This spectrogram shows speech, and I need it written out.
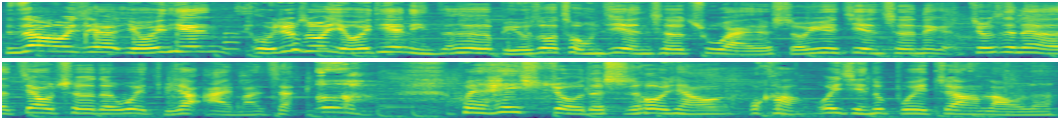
你知道我就有一天我就说有一天你那个比如说从计程车出来的时候，因为计程车那个就是那个轿车的位置比较矮嘛，在呃会黑手的时候，想我靠，我以前都不会这样老了。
